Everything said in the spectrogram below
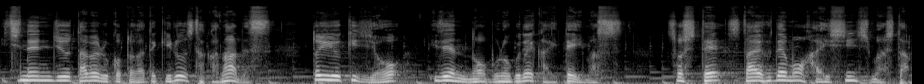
一年中食べることができる魚です。という記事を以前のブログで書いています。そしてスタイフでも配信しました。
